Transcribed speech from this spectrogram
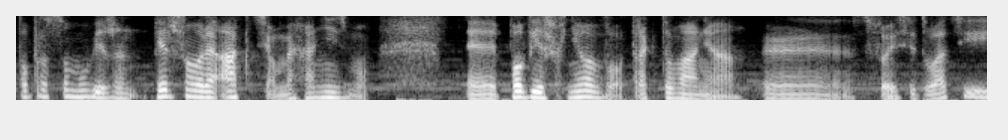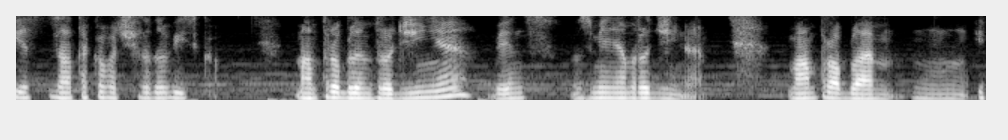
po prostu mówię, że pierwszą reakcją mechanizmu e, powierzchniowo traktowania e, swojej sytuacji jest zaatakować środowisko. Mam problem w rodzinie, więc zmieniam rodzinę. Mam problem, mm, i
